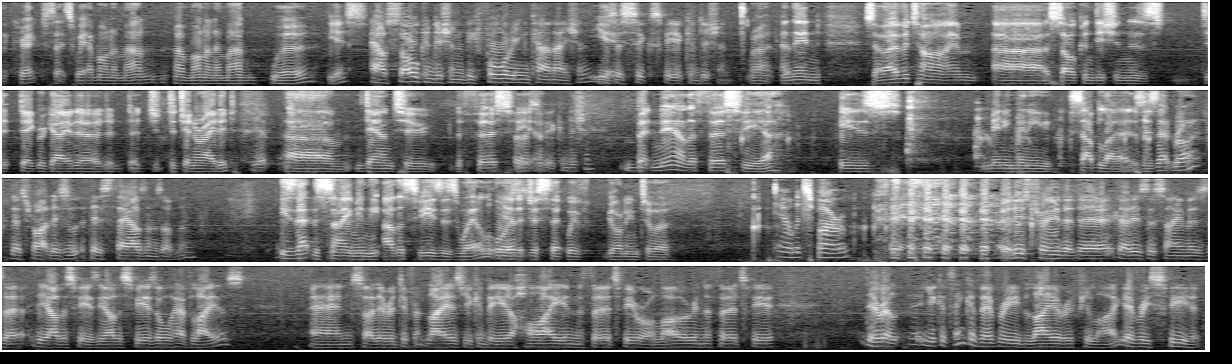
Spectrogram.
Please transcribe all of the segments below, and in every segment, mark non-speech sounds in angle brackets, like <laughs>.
correct? So that's where Amon and Aman, Amon and Aman were, yes? Our soul condition before incarnation Yes. is a six sphere condition. Right. And then, so over time, uh, soul condition is de- degraded, uh, de- de- degenerated Yep. um, down to the first sphere. First sphere condition. But now the first sphere is many, many sub-layers. Is that right? That's right. There's there's thousands of them. Is that the same in the other spheres as well, or is it just that we've gone into a... Downward spiral. <laughs> it is true that that is the same as the, the other spheres. The other spheres all have layers, and so there are different layers. You can be a high in the third sphere or lower in the third sphere. There are, you could think of every layer, if you like, every sphere,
